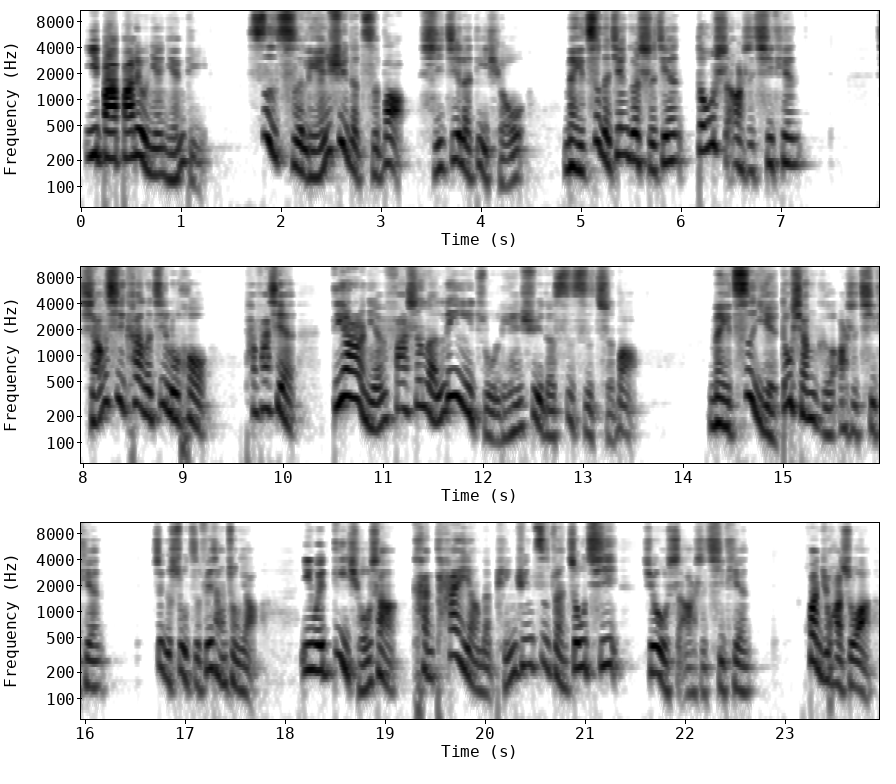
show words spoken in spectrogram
一八八六年年底。四次连续的磁暴袭击了地球，每次的间隔时间都是二十七天。详细看了记录后，他发现第二年发生了另一组连续的四次磁暴，每次也都相隔二十七天。这个数字非常重要，因为地球上看太阳的平均自转周期就是二十七天。换句话说啊，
